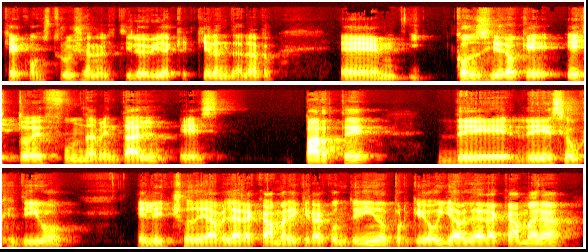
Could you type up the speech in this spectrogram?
que construyan el estilo de vida que quieren tener. Eh, y considero que esto es fundamental, es parte de, de ese objetivo, el hecho de hablar a cámara y crear contenido, porque hoy hablar a cámara,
